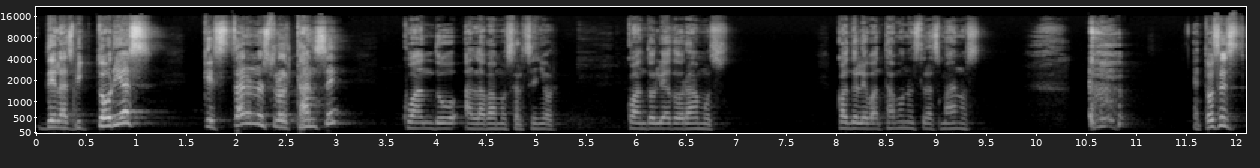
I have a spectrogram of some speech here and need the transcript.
de las victorias que están a nuestro alcance cuando alabamos al Señor, cuando le adoramos, cuando levantamos nuestras manos. Entonces,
